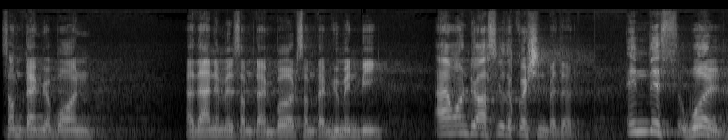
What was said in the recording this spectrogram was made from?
sometime you're born as animal, sometime bird, sometime human being. I want to ask you the question, brother. In this world,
